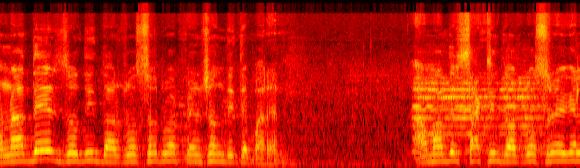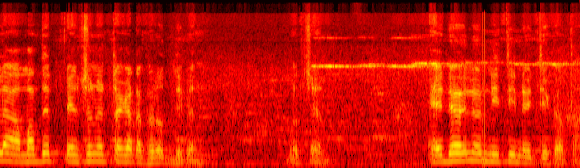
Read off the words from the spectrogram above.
ওনাদের যদি দশ বছর বা পেনশন দিতে পারেন, আমাদের চাকরি দশ বছর হয়ে গেলে আমাদের পেনশনের টাকাটা ফেরত দিবেন। বুঝছেন? এটা হইল নীতি নৈতিকতা।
